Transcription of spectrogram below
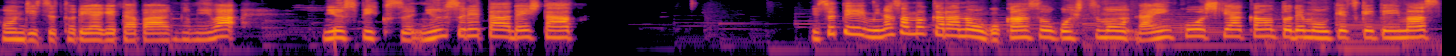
本日取り上げた番組は、ニュースピックスニュースレターでした。さて、皆様からのご感想、ご質問、LINE 公式アカウントでも受け付けています。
